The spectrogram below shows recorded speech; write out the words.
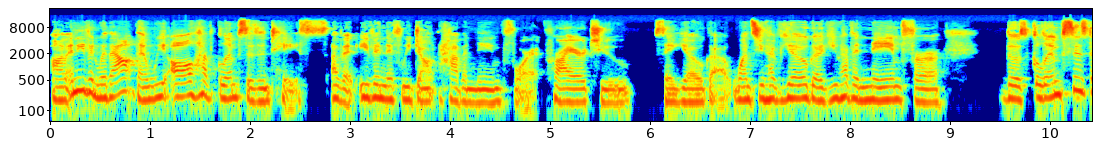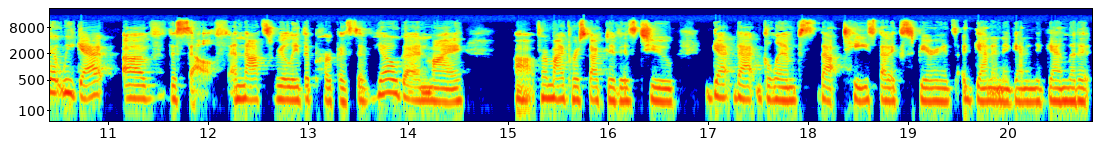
um, and even without them, we all have glimpses and tastes of it, even if we don't have a name for it prior to, say, yoga. Once you have yoga, you have a name for those glimpses that we get of the self. And that's really the purpose of yoga. And my, uh, from my perspective, is to get that glimpse, that taste, that experience again and again and again. Let it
